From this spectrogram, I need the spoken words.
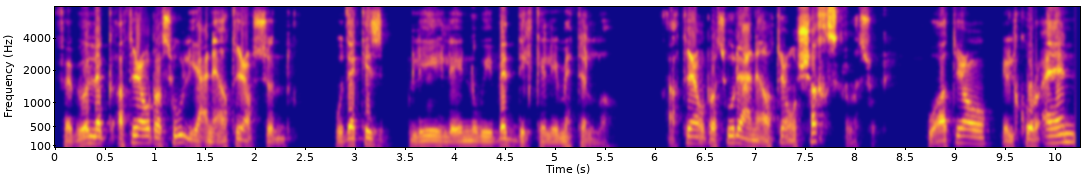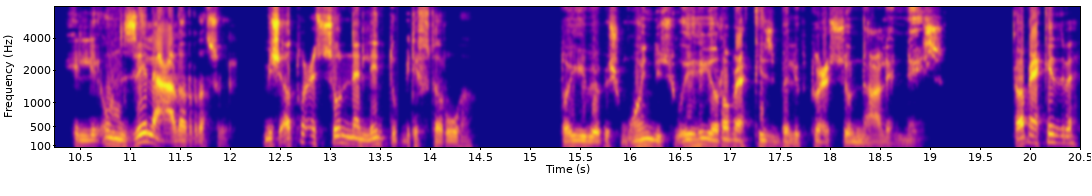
فبيقول لك أطيعوا الرسول يعني أطيعوا السنة. وده كذب. ليه؟ لأنه بيبدل كلمات الله. أطيعوا الرسول يعني أطيعوا شخص الرسول وأطيعوا القرآن اللي أنزل على الرسول مش أطيعوا السنة اللي أنتوا بتفتروها. طيب يا باشمهندس وإيه هي رابع كذبة اللي بتوع السنة على الناس؟ رابع كذبة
